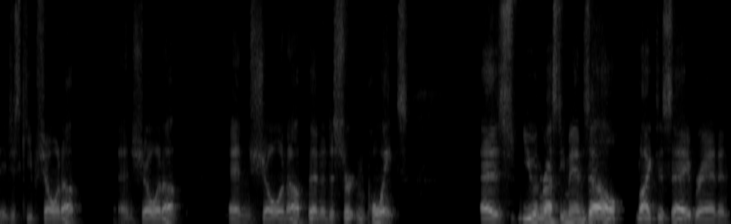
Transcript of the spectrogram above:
they just keep showing up and showing up and showing up. And at a certain point, as you and Rusty Mansell like to say, Brandon,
